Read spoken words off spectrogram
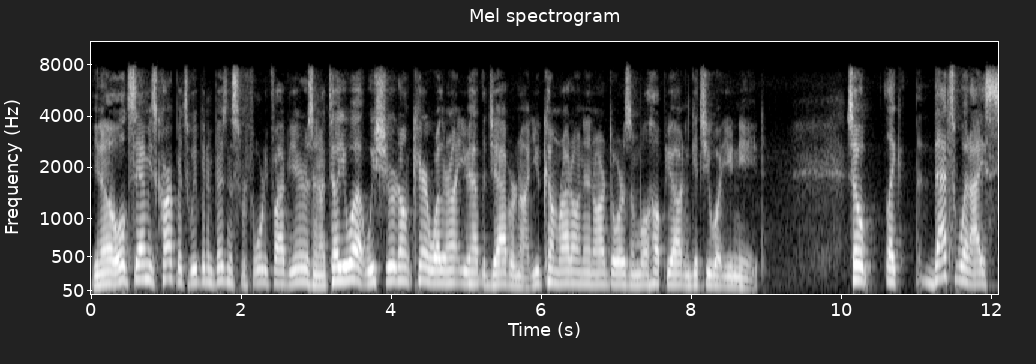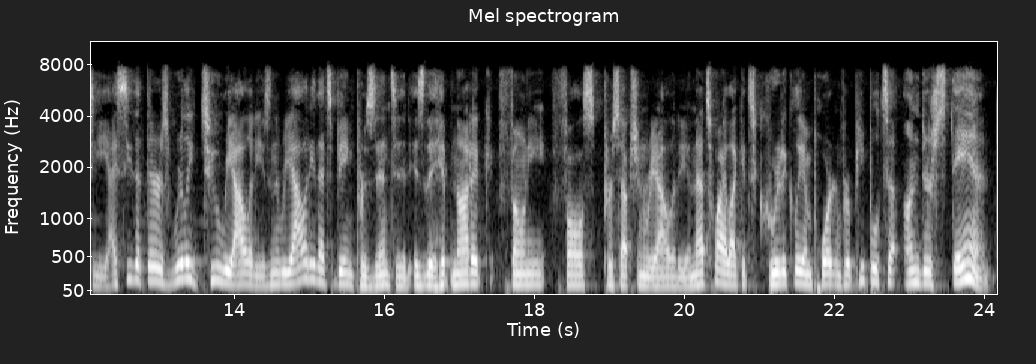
you know, old Sammy's carpets, we've been in business for 45 years. And I tell you what, we sure don't care whether or not you have the jab or not. You come right on in our doors and we'll help you out and get you what you need. So, like, that's what I see. I see that there's really two realities, and the reality that's being presented is the hypnotic, phony, false perception reality. And that's why, like, it's critically important for people to understand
